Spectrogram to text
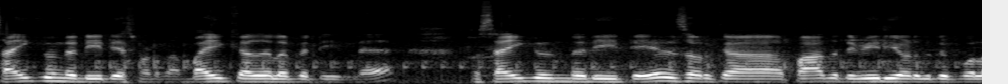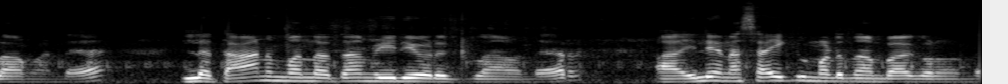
சைக்கிளின் டீட்டெயில்ஸ் மட்டும் தான். பைக் அதில் பற்றி இல்லை. இப்போ சைக்கிளின் டீட்டெயில்ஸ் ஒரு பார்த்துட்டு வீடியோ எடுத்துகிட்டு போகலாமாண்ட இல்லை தானும் வந்தால் தான் வீடியோ எடுக்கலாம்டார். இல்லை நான் சைக்கிள் மட்டும் தான் பார்க்கணும்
